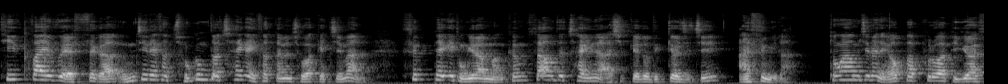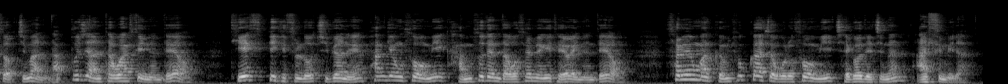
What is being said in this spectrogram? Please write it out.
T5S가 음질에서 조금 더 차이가 있었다면 좋았겠지만 스펙이 동일한 만큼 사운드 차이는 아쉽게도 느껴지지 않습니다. 통화 음질은 에어팟 프로와 비교할 수 없지만 나쁘지 않다고 할 수 있는데요. DSP 기술로 주변의 환경 소음이 감소된다고 설명이 되어 있는데요. 설명만큼 효과적으로 소음이 제거되지는 않습니다.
